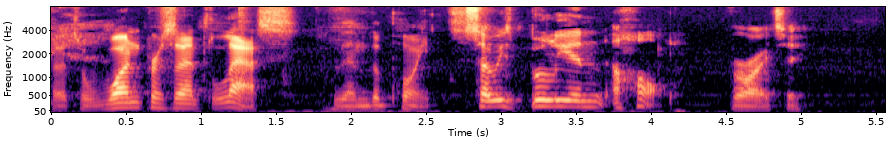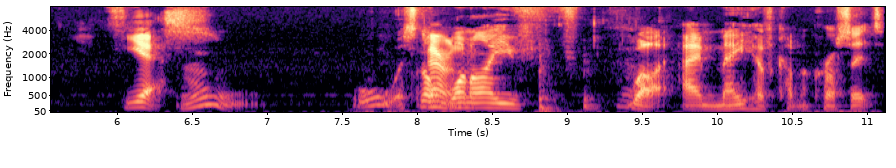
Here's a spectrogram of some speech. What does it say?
so it's one percent less than the points. So is Bullion a hop variety? Yes. Ooh. Ooh, it's not Apparently. one I've. Well, I may have come across it,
